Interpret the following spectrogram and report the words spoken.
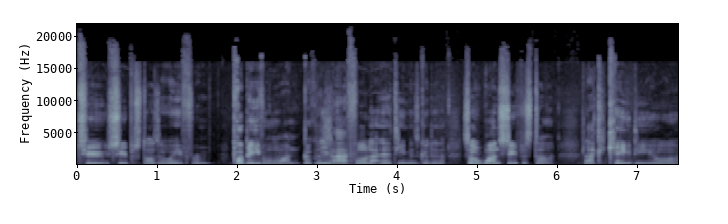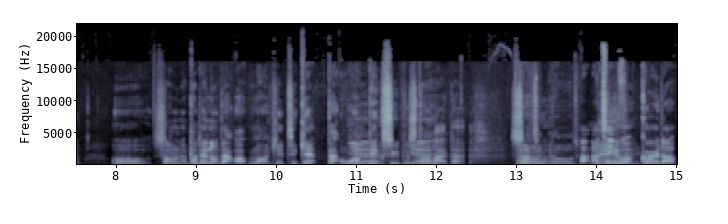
two superstars away from, probably even one, because Yeah. I feel like their team is good enough. So one superstar, like a KD or or someone, but they're not that upmarket to get that one Yeah, big superstar yeah. like that. They are So build. I, I'll tell you what, growing up,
